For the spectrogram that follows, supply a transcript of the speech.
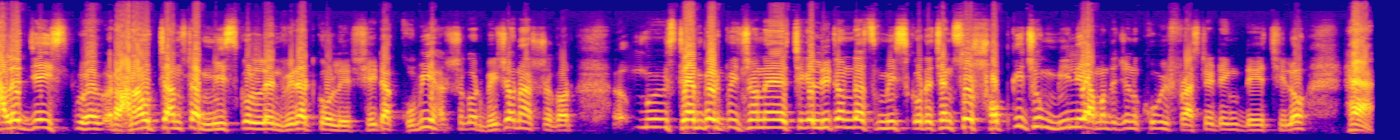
খালেদ যে রান আউট চান্সটা মিস করলেন, বিরাট কোহলির, সেটা খুবই হাস্যকর, ভীষণ হাস্যকর। স্ট্যাম্পের পিছনে হচ্ছে লিটন দাস মিস করেছেন। সো সব কিছু মিলিয়ে আমাদের জন্য খুবই ফ্রাস্ট্রেটিং ডে ছিল। হ্যাঁ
